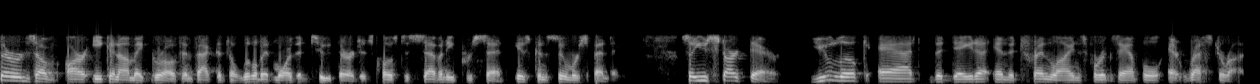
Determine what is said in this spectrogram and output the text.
thirds of our economic growth, in fact, it's a little bit more than two thirds, it's close to 70%, is consumer spending. So you start there. You look at the data and the trend lines, for example, at restaurants.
